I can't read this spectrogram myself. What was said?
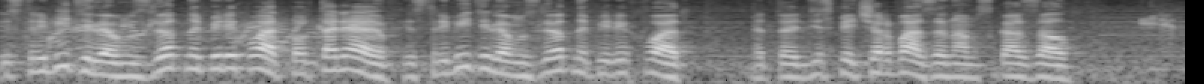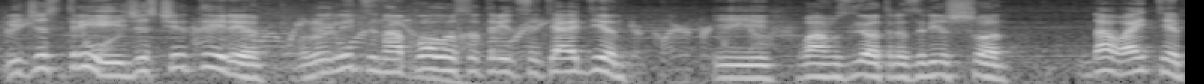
Истребителям взлетный перехват, повторяю, истребителям взлетный перехват. Это диспетчер базы нам сказал. Иджис 3, Иджис 4, рулите на полосу 31 и вам взлет разрешен. Давайте.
